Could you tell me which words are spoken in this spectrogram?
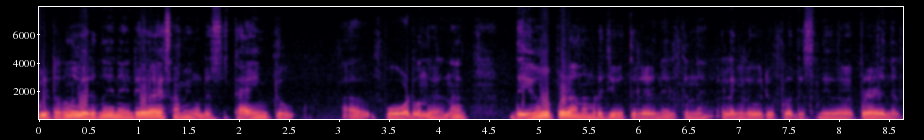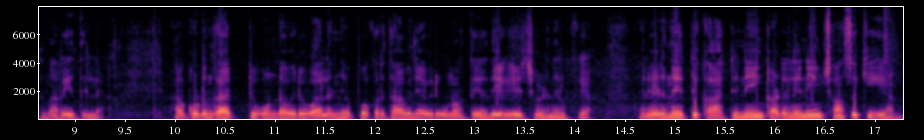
വിടർന്ന് വരുന്നതിന് അതിന്റേതായ സമയമുണ്ട്. ടൈം ടു പൂ വിടർന്ന് വരുന്ന ദൈവം എപ്പോഴാണ് നമ്മുടെ ജീവിതത്തിൽ എഴുന്നേൽക്കുന്നത്? അല്ലെങ്കിൽ ഒരു പ്രതിസന്ധി എപ്പോഴാണ് എഴുന്നേൽക്കുന്നത് അറിയത്തില്ല. ആ കൊടുങ്കാറ്റ് കൊണ്ട് അവർ വലഞ്ഞപ്പോൾ കർത്താവിനെ അവർ ഉണർത്തി. അത് യേശു എഴുന്നേൽക്കുക. അങ്ങനെ എഴുന്നേറ്റ് കാറ്റിനെയും കടലിനെയും ശാസിക്കുകയാണ്.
